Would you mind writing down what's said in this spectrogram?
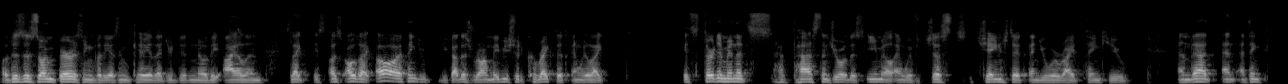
oh this is so embarrassing for the smk that you didn't know the island. It's like it's, I was like oh i think you, you got this wrong. Maybe you should correct it. And we're like it's 30 minutes have passed since you wrote this email and we've just changed it and you were right. Thank you. And that and i think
